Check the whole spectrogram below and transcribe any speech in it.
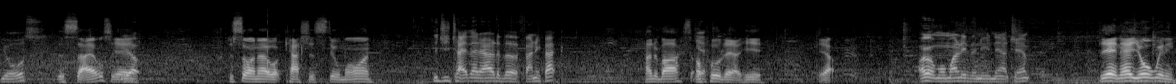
Yours? the sales? Yeah. Yep. Just so I know what cash is still mine. Did you take that out of the fanny pack? Hundred bucks. I pulled it out here. Yeah. I got more money than you now, champ. Yeah. Now you're winning.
